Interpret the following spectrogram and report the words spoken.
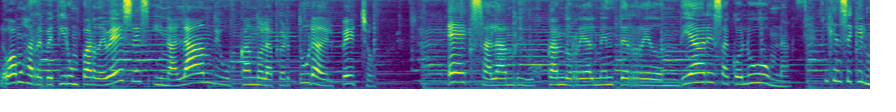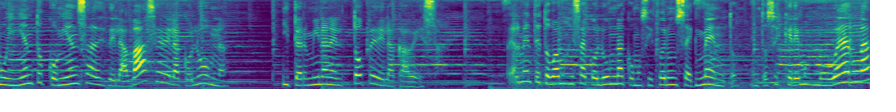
Lo vamos a repetir un par de veces, inhalando y buscando la apertura del pecho. Exhalando y buscando realmente redondear esa columna. Fíjense que el movimiento comienza desde la base de la columna y termina en el tope de la cabeza. Realmente tomamos esa columna como si fuera un segmento, entonces queremos moverla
